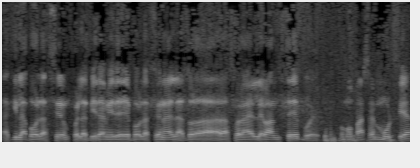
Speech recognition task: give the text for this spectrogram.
aquí la población, pues la pirámide poblacional en toda la zona del Levante, pues como pasa en Murcia,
